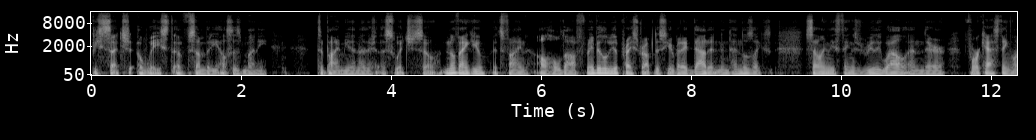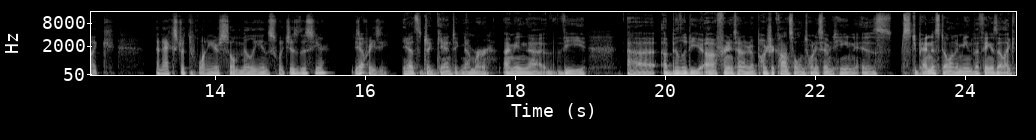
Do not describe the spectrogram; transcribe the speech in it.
be such a waste of somebody else's money to buy me another a Switch. So no, thank you. It's fine. I'll hold off. Maybe there'll be a price drop this year, but I doubt it. Nintendo's like selling these things really well, and they're forecasting like an extra twenty or so million Switches this year. It's Yep. crazy. Yeah, it's a gigantic number. I mean, uh, the uh, ability uh, for Nintendo to push a console in 2017 is stupendous still. And I mean, the thing is that like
